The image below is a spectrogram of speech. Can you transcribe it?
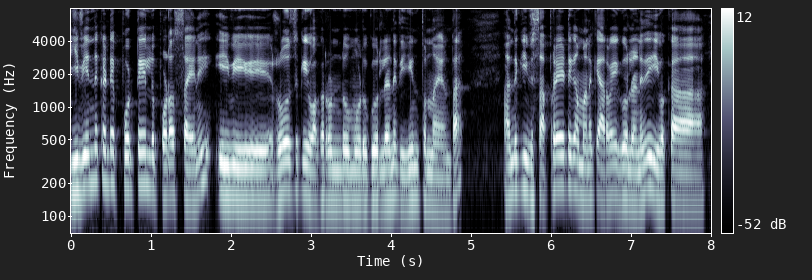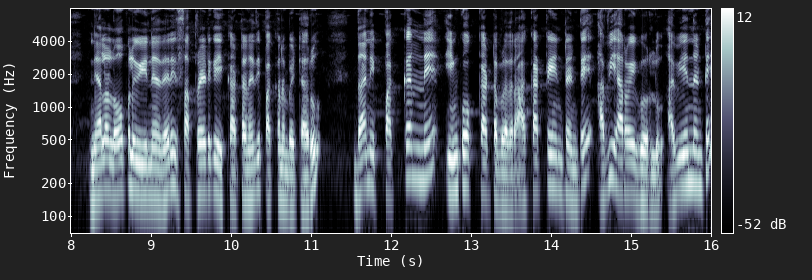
ఇవి ఎందుకంటే పొట్టేళ్ళు పొడొస్తాయని ఇవి రోజుకి ఒక రెండు మూడు గొర్రెలు అనేది ఈనుతున్నాయంట. అందుకే ఇవి సపరేట్గా మనకి అరవై గోళ్ళు అనేది ఒక నెల లోపల వీనేదని సపరేట్గా ఈ కట్ట అనేది పక్కన పెట్టారు. దాని పక్కనే ఇంకొక కట్ట బ్రదర్. ఆ కట్ట ఏంటంటే అవి అరవై గొర్రెలు అవి ఏంటంటే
